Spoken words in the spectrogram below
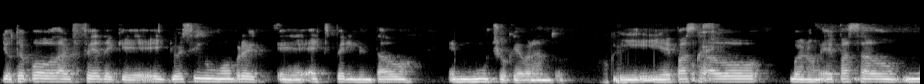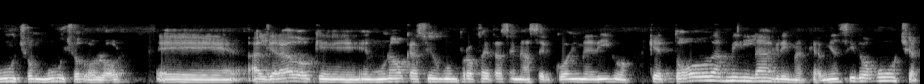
yo te puedo dar fe de que yo he sido un hombre eh, experimentado en mucho quebranto. Y, he pasado, bueno, he pasado mucho, mucho dolor eh, al grado que en una ocasión un profeta se me acercó y me dijo que todas mis lágrimas, que habían sido muchas,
